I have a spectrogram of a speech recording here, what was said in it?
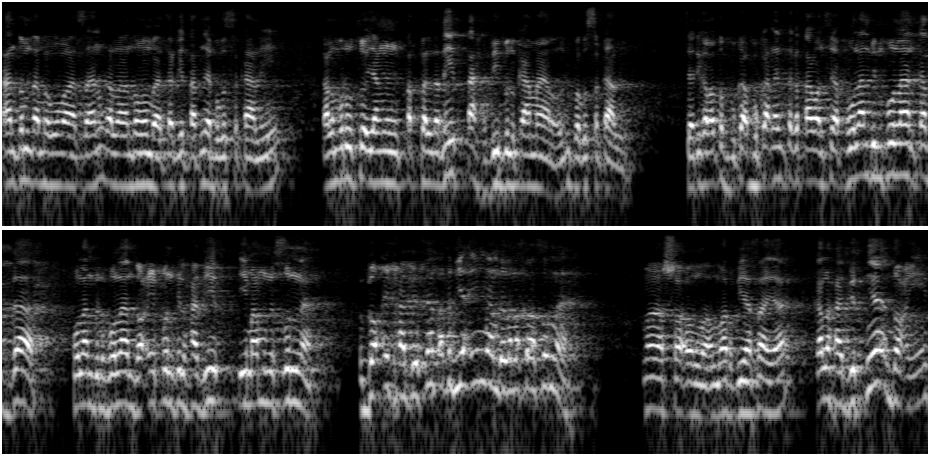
antum tambah wawasan kalau antum membaca kitabnya bagus sekali. Kalau merujuk yang tebal tadi Tahdhibul Kamal, ini bagus sekali. Jadi kalau terbuka-buka nanti ketahuan siapa fulan bin fulan kadzdzab, fulan bin fulan dhaifun fil hadis, imamun sunnah. Dhaif hadisnya tapi dia imam dalam masalah sunnah. Masya Allah, luar biasa ya. Kalau hadisnya dhaif,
